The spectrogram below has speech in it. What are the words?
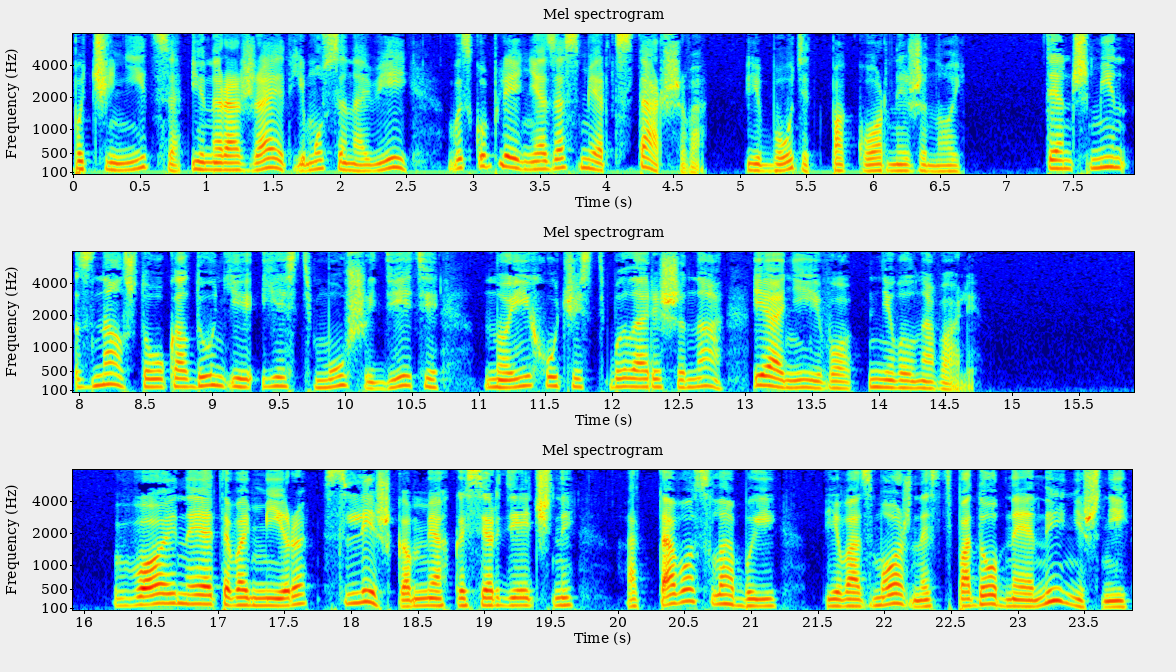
подчинится и нарожает ему сыновей в искупление за смерть старшего и будет покорной женой. Теншмин знал, что у колдуньи есть муж и дети, но их участь была решена, и они его не волновали. «Воины этого мира слишком мягкосердечны, оттого слабы, и возможность, подобная нынешней,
